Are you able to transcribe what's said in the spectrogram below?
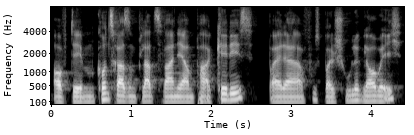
Auf dem Kunstrasenplatz waren ja ein paar Kiddies bei der Fußballschule, glaube ich.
